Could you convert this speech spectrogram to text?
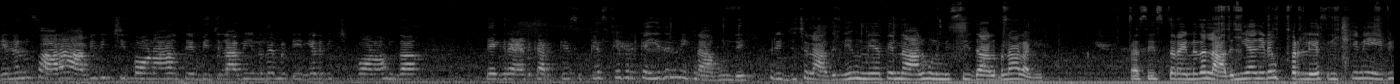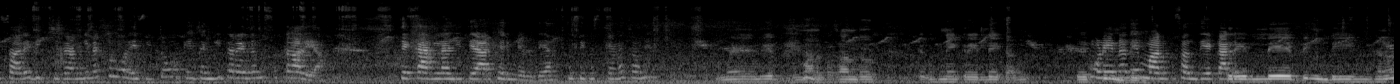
ਇਹਨਾਂ ਨੂੰ ਸਾਰਾ ਆ ਵੀ ਵਿੱਚ ਹੀ ਪਾਉਣਾ ਤੇ ਵਿਚਲਾ ਵੀ ਇਹਨਾਂ ਦਾ ਮਟੀਰੀਅਲ ਵਿੱਚ ਪਾਉਣਾ ਹੁੰਦਾ ਤੇ ਗ੍ਰਾਈਂਡ ਕਰਕੇ ਸੁੱਕੇ ਸੁੱਕੇ ਫਿਰ ਕਈ ਦਿਨ ਨਹੀਂ ਖਰਾਬ ਹੁੰਦੇ। ਫ੍ਰਿਜ ਚ ਲਾ ਦਿੰਨੇ ਹੁੰਨੇ ਆ ਤੇ ਨਾਲ ਹੁਣ ਮਿੱਸੀ ਦਾਲ ਬਣਾ ਲਾਂਗੇ। ਬਸ ਇਸ ਤਰ੍ਹਾਂ ਇਹਨਾਂ ਦਾ ਲਾ ਦਿੰਨੀ ਆ ਜਿਹੜੇ ਉੱਪਰਲੇ ਸਰੀਕੇ ਨੇ ਇਹ ਵੀ ਸਾਰੇ ਵਿੱਚ ਜਾਣਗੇ ਮੈਂ ਧੋਲੇ ਸੀ ਧੋ ਕੇ ਚੰਗੀ ਤਰ੍ਹਾਂ ਇਹਨਾਂ ਨੂੰ ਸੁਕਾ ਲਿਆ। ਤੇ ਕਰ ਲਾਂ ਜੀ ਤਿਆਰ ਫਿਰ ਮਿਲਦੇ ਆ ਤੁਸੀਂ ਕੁਝ ਕਹਿਣਾ ਚਾਹੁੰਦੇ? ਮੈਂ ਵੀ ਮਨਪਸੰਦ ਉਹਨੇ ਕਰੇਲੇ ਕਰਨ ਤੇ ਹੁਣ ਇਹਨਾਂ ਦੇ। ਮਨਪਸੰਦ ਦੀ ਕੱਲ ਕਰੇਲੇ ਭਿੰਡੀ ਹਨਾ?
